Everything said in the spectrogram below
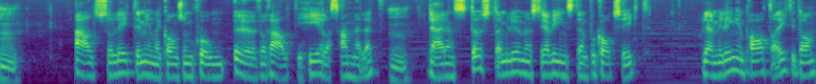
Mm. Alltså lite mindre konsumtion överallt i hela samhället. Mm. Det är den största miljömässiga vinsten på kort sikt. Och den vill ingen prata riktigt om.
